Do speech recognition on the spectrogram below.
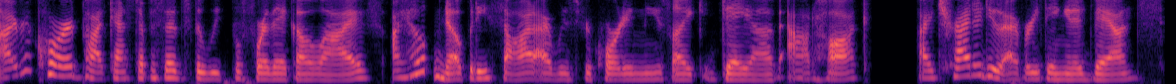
I record podcast episodes the week before they go live. I hope nobody thought I was recording these like day of ad hoc. I try to do everything in advance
